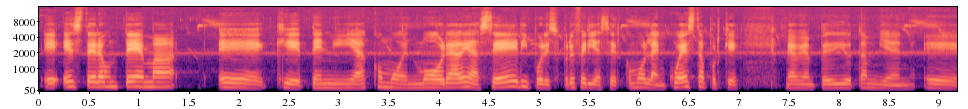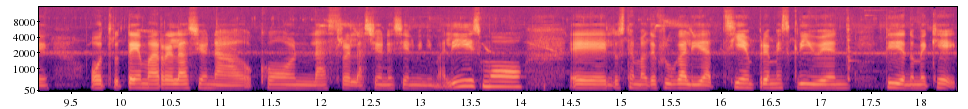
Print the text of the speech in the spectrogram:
Eh, este era un tema eh, que tenía como en mora de hacer y por eso preferí hacer como la encuesta porque me habían pedido también eh, otro tema relacionado con las relaciones y el minimalismo, los temas de frugalidad siempre me escriben pidiéndome que,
